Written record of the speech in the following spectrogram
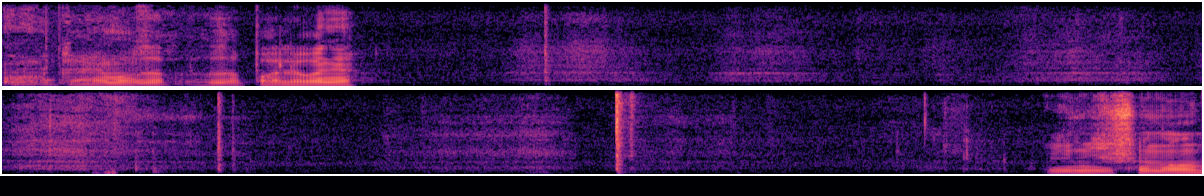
Вмикаємо за- запалювання. Ignition on.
